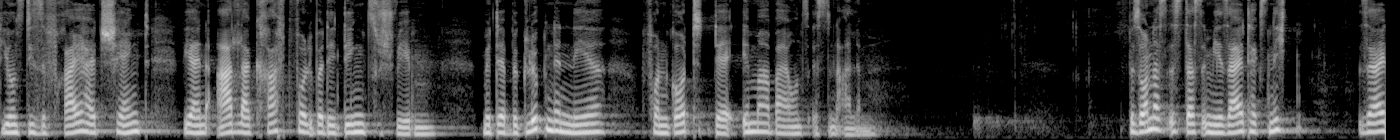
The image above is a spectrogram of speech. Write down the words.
die uns diese Freiheit schenkt, wie ein Adler kraftvoll über den Dingen zu schweben, mit der beglückenden Nähe von Gott, der immer bei uns ist in allem. Besonders ist, dass im Jesaja-Text nicht, Jesaja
